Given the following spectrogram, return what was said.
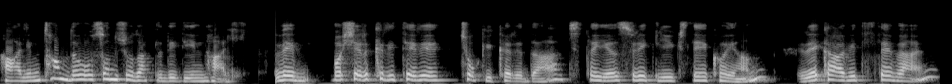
halim tam da o sonuç odaklı dediğin hal. Ve başarı kriteri çok yukarıda, çıtayı sürekli yükseğe koyan, rekabeti seven,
